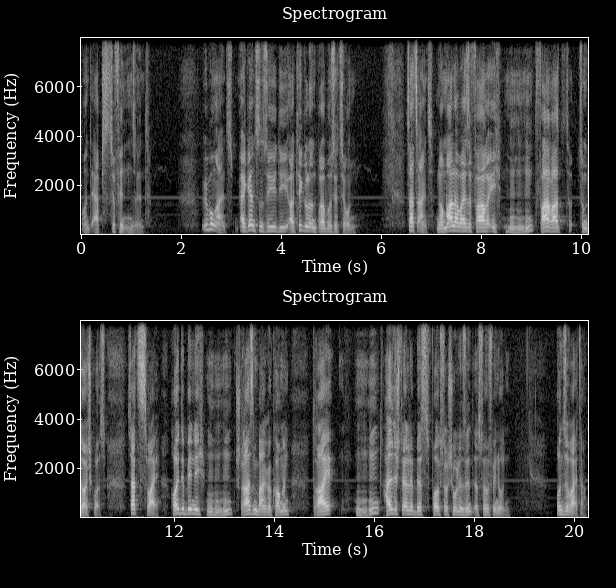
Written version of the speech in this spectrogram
und Apps zu finden sind. Übung 1. Ergänzen Sie die Artikel und Präpositionen. Satz 1. Normalerweise fahre ich Fahrrad zum Deutschkurs. Satz 2. Heute bin ich Straßenbahn gekommen. 3. Haltestelle bis Volkshochschule sind es fünf Minuten. Und so weiter.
